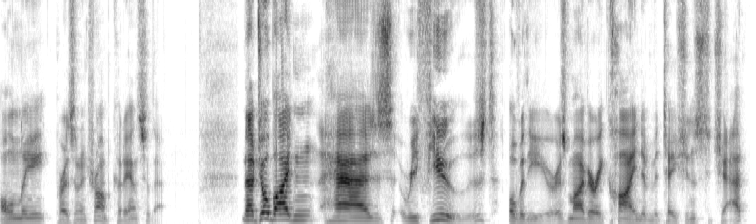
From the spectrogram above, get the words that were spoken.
Only President Trump could answer that. Now, Joe Biden has refused over the years my very kind invitations to chat.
